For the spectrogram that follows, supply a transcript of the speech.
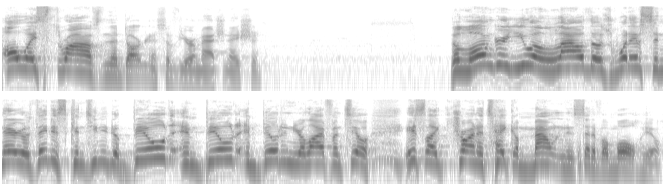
always thrives in the darkness of your imagination. The longer you allow those what if scenarios, they just continue to build and build and build in your life until it's like trying to take a mountain instead of a molehill.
